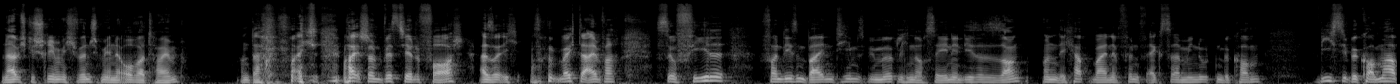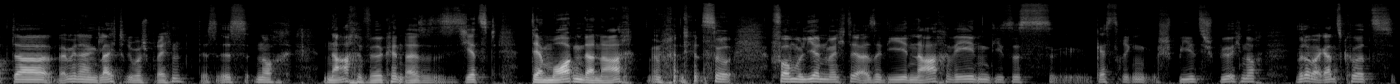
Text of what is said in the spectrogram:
Und da habe ich geschrieben, ich wünsche mir eine Overtime. Und da war ich, war ich schon ein bisschen forsch. Also ich möchte einfach so viel von diesen beiden Teams wie möglich noch sehen in dieser Saison. Und ich habe meine fünf extra Minuten bekommen. Wie ich sie bekommen habe, da werden wir dann gleich drüber sprechen. Das ist noch nachwirkend. Also es ist jetzt der Morgen danach, wenn man das so formulieren möchte. Also die Nachwehen dieses gestrigen Spiels spüre ich noch. Ich würde aber ganz kurz,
